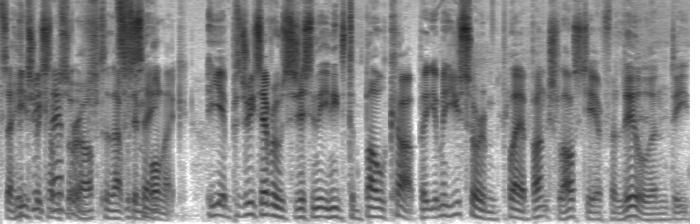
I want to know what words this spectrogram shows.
So he's Patrice become sort of after that symbolic. Saying, yeah, Patrice Evra was suggesting that he needs to bulk up, but I mean you saw him play a bunch last year for Lille, and he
